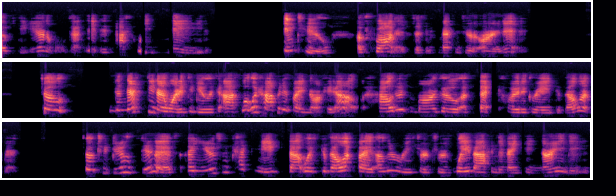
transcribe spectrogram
of the animal, that it is actually made into a product such as messenger RNA. So the next thing I wanted to do to ask what would happen if I knock it out? How does MAGO affect tardigrade development? So to do this, I used a technique that was developed by other researchers way back in the 1990s.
